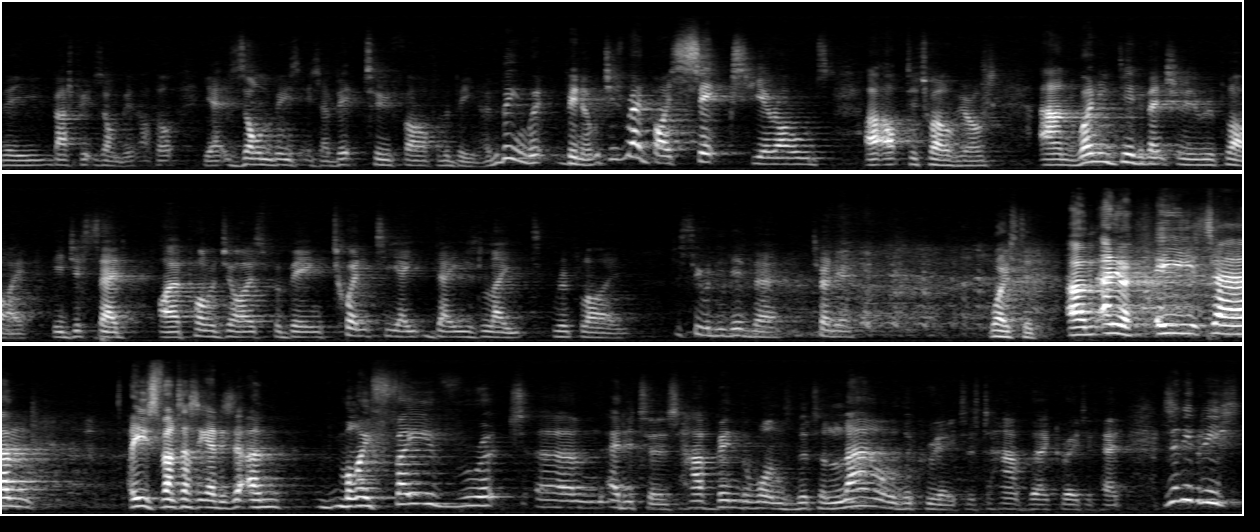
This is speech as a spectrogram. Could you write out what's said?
the Bash Street Zombies. I thought, yeah, zombies is a bit too far for the Beano. The Beano, which is read by six-year-olds uh, up to 12-year-olds. And when he did eventually reply, he just said, I apologise for being 28 days late replying. You see what he did there? 28. Wasted. Um, anyway, he's, um, he's a fantastic editor. Um, my favourite um, editors have been the ones that allow the creators to have their creative head. Does anybody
